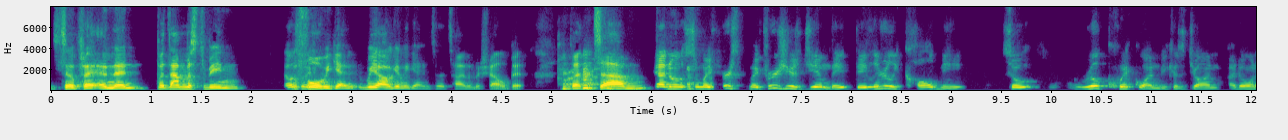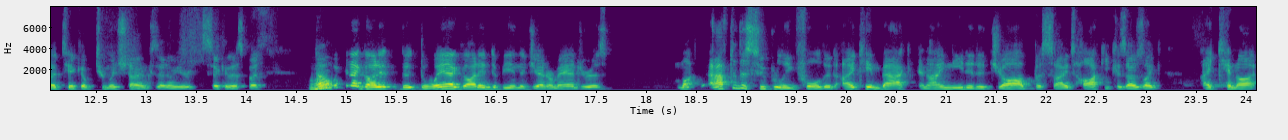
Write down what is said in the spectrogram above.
still play, and then but that must have been before like, we get we are going to get into the Tyler Michelle bit, but um, yeah, no. So my first my first year's gym, they they literally called me. So real quick one because John, I don't want to take up too much time because I know you're sick of this, but no. the way I got it, the, the way I got into being the general manager is my, after the Super League folded, I came back and I needed a job besides hockey because I was like, I cannot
